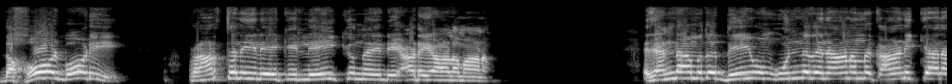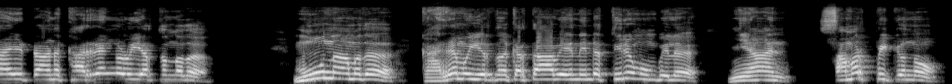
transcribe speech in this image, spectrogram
ദ ഹോൾ ബോഡി പ്രാർത്ഥനയിലേക്ക് ലയിക്കുന്നതിന്റെ അടയാളമാണ്. രണ്ടാമത് ദൈവം ഉന്നതനാണെന്ന് കാണിക്കാനായിട്ടാണ് കരങ്ങൾ ഉയർത്തുന്നത്. മൂന്നാമത് കരമുയർത്തുന്ന കർത്താവെ നിന്റെ തിരുമുമ്പിൽ ഞാൻ സമർപ്പിക്കുന്നു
